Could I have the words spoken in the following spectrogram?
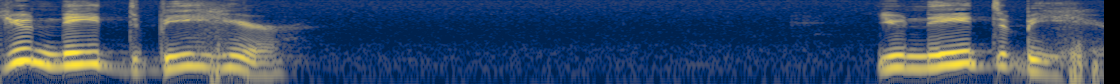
you need to be here. You need to be here.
